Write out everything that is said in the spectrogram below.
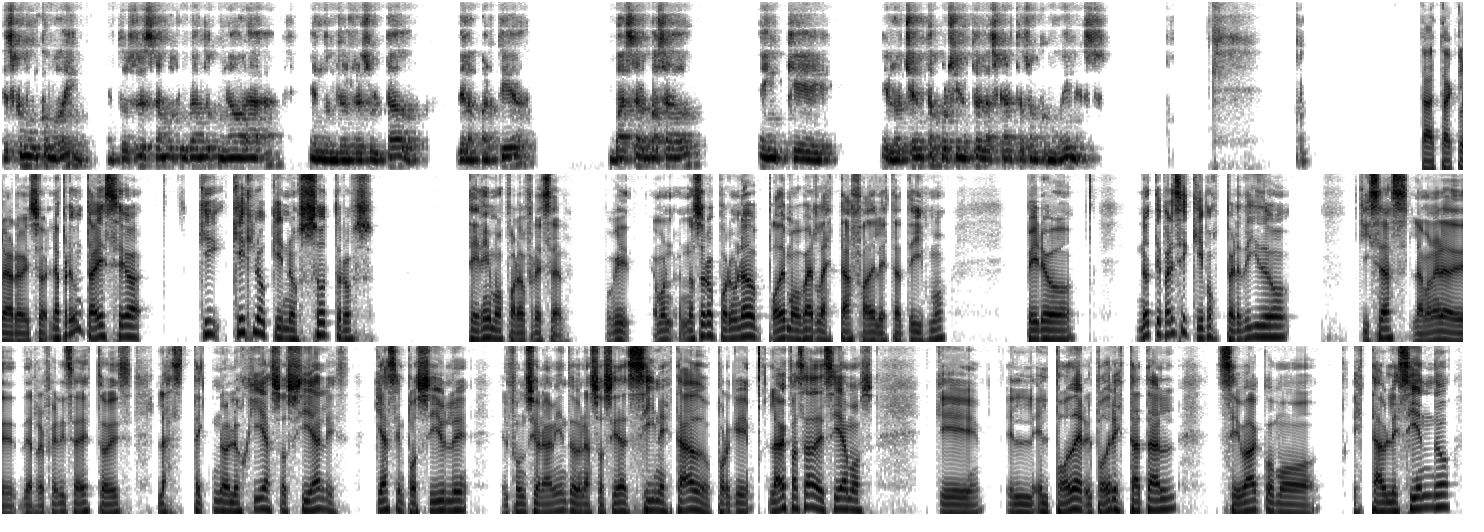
es como un comodín. Entonces estamos jugando con una baraja en donde el resultado de la partida va a estar basado en que el 80% de las cartas son comodines. Está, claro eso. La pregunta es, Seba, ¿qué, es lo que nosotros tenemos para ofrecer? Porque nosotros por un lado podemos ver la estafa del estatismo, pero ¿no te parece que hemos perdido, quizás la manera de, referirse a esto es las tecnologías sociales que hacen posible el funcionamiento de una sociedad sin Estado? Porque la vez pasada decíamos que el poder, el poder estatal, se va como estableciendo,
